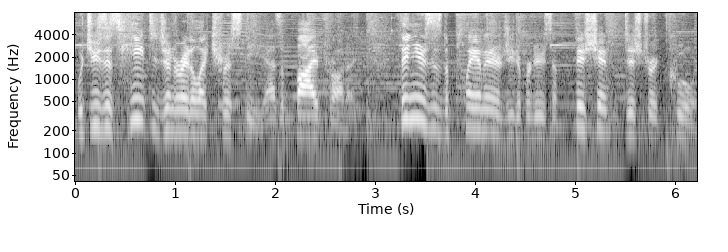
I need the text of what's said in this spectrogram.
which uses heat to generate electricity as a byproduct, then uses the plant energy to produce efficient district cooling.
